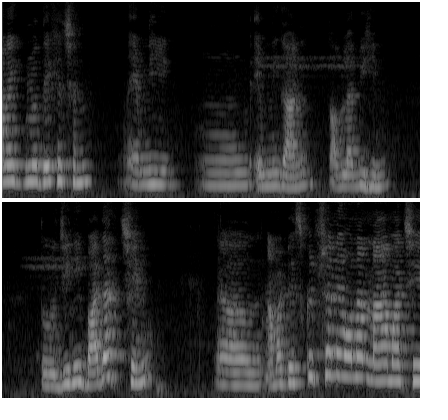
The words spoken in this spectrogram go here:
অনেকগুলো দেখেছেন, এমনি এমনি গান তবলাবিহীন। তো যিনি বাজাচ্ছেন আমার ডেসক্রিপশানে ওনার নাম আছে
